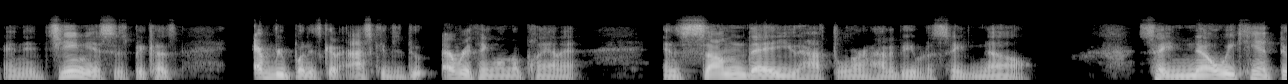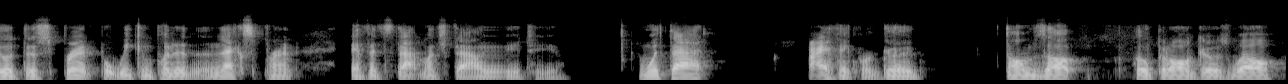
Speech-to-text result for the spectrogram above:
And the genius is because everybody's going to ask you to do everything on the planet. And someday you have to learn how to be able to say no. Say, no, we can't do it this sprint, but we can put it in the next sprint if it's that much value to you. And with that, I think we're good. Thumbs up. Hope it all goes well.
